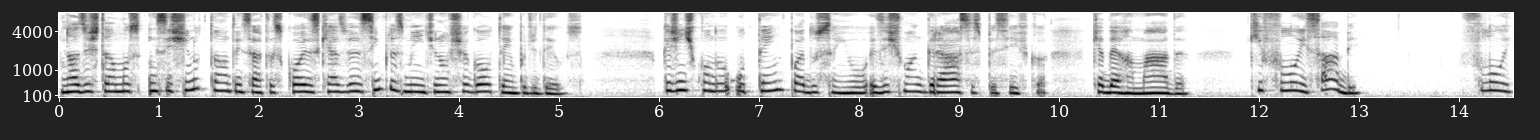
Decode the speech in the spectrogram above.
nós estamos insistindo tanto em certas coisas que às vezes simplesmente não chegou o tempo de Deus. Porque, gente, quando o tempo é do Senhor, existe uma graça específica que é derramada, que flui, sabe? Flui.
